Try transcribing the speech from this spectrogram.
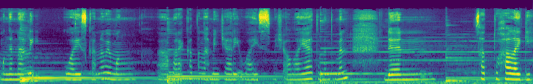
mengenali Uwais karena memang uh, mereka tengah mencari Wise Masya Allah ya teman-teman. Dan satu hal lagi.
